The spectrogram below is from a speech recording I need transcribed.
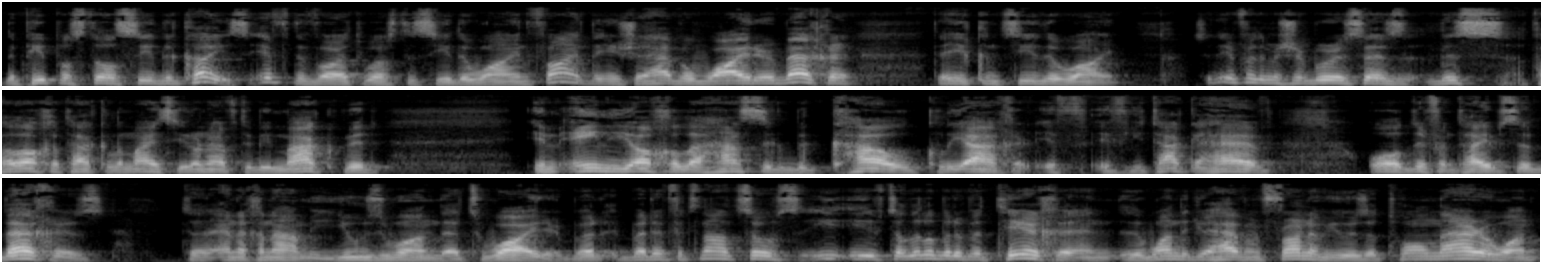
The people still see the kais. If the Vart was to see the wine, fine, then you should have a wider becher that you can see the wine. So therefore the Mishabura says, this talacha takalamaisi, you don't have to be makbid, im ein yochel hasig bekal kliacher. If, if you taka have all different types of bechers, to enechanami, use one that's wider. But but if it's not so, if it's a little bit of a tircha, and the one that you have in front of you is a tall, narrow one,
